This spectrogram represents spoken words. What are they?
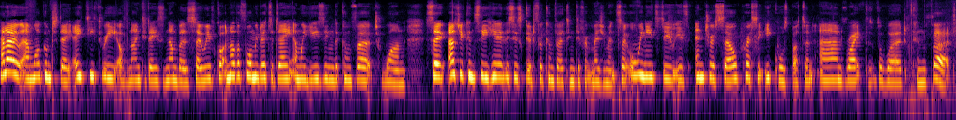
Hello and welcome to day 83 of 90 Days of Numbers. So we've got another formula today and we're using the convert one. So as you can see here, this is good for converting different measurements. So all we need to do is enter a cell, press the equals button and write the word convert.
